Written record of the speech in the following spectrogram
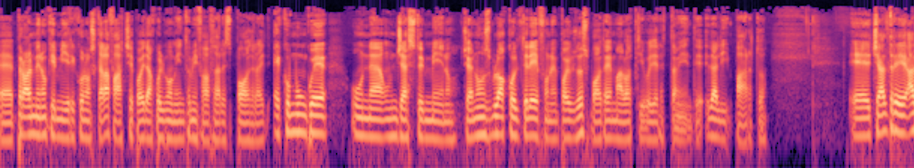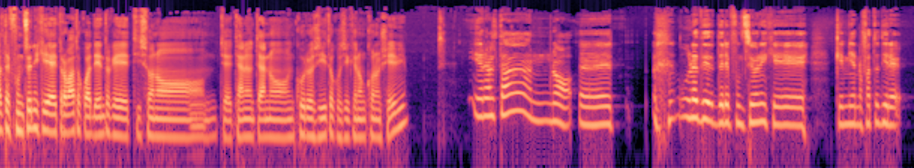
eh, però almeno che mi riconosca la faccia e poi da quel momento mi fa usare Spotlight. È comunque un, un gesto in meno, cioè non sblocco il telefono e poi uso Spotlight, ma lo attivo direttamente e da lì parto. Eh, c'è altre, altre, funzioni che hai trovato qua dentro che ti sono cioè, ti, hanno, ti hanno incuriosito così che non conoscevi? In realtà no, eh, una de- delle funzioni che, che mi hanno fatto dire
